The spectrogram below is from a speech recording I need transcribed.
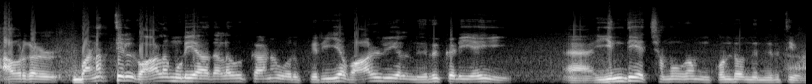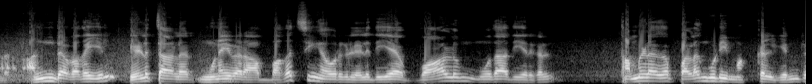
அவர்கள் வனத்தில் வாழ முடியாத அளவுக்கான ஒரு பெரிய வாழ்வியல் நெருக்கடியை இந்திய சமூகம் கொண்டு வந்து நிறுத்தியுள்ளது அந்த வகையில் எழுத்தாளர் முனைவர் ஆ. பகத்சிங் அவர்கள் எழுதிய வாழும் மூதாதியர்கள் தமிழக பழங்குடி மக்கள் என்ற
